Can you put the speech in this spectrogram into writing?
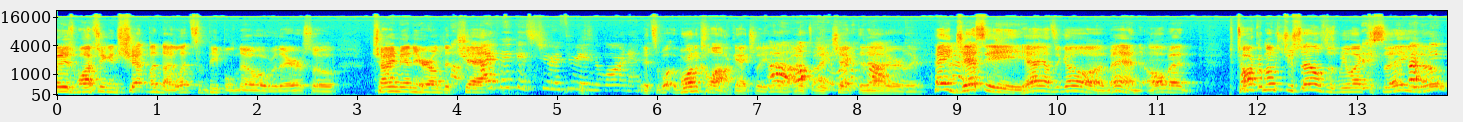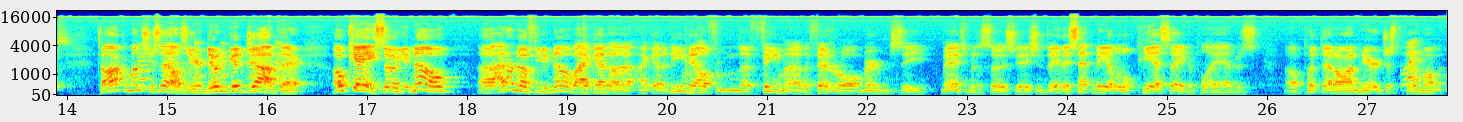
Anybody's watching in Shetland, I let some people know over there, so chime in here on the chat. I think it's two or three in the morning. It's one o'clock actually. Oh, I, okay, I one checked it out earlier. Hey. Jesse. Hey, how's it going, man? Oh man, talk amongst yourselves, as we like to say. You know, talk amongst yourselves. You're doing a good job there. Okay, so you know, uh, I don't know if you know, I got a I got an email from the FEMA, the Federal Emergency Management Association. They they sent me a little PSA to play. I just I'll put that on here just for a moment.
